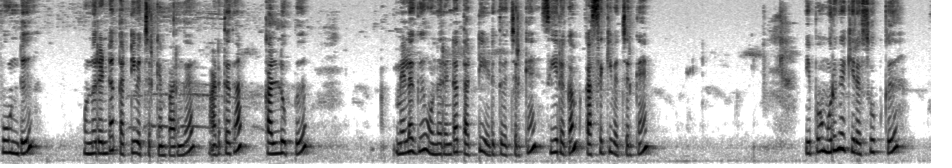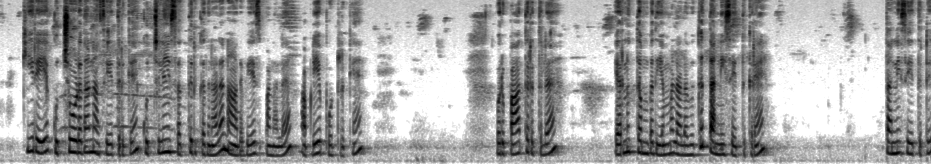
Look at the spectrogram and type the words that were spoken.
பூண்டு ஒன்று ரெண்டாக தட்டி வச்சுருக்கேன் பாருங்கள் அடுத்ததாக கல்லுப்பு மிளகு ஒன்று ரெண்டாக தட்டி எடுத்து வச்சுருக்கேன். சீரகம் கசக்கி வச்சுருக்கேன். இப்போது முருங்கைக்கீரை சூப்புக்கு கீரையை குச்சோடு தான் நான் சேர்த்துருக்கேன். குச்சிலையும் சத்து இருக்கிறதுனால நான் அதை வேஸ்ட் பண்ணலை. அப்படியே போட்டிருக்கேன். ஒரு பாத்திரத்தில் இரநூத்தம்பது எம்எல் அளவுக்கு தண்ணி சேர்த்துக்கிறேன். தண்ணி சேர்த்துட்டு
